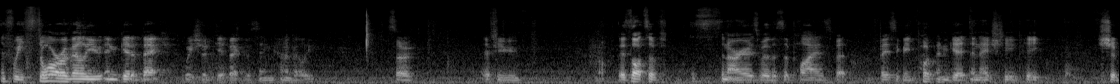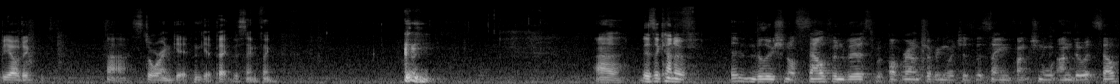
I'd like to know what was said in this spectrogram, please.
if we store a value and get it back, we should get back the same kind of value. So if you, well, there's lots of scenarios where this applies, but basically put and get in HTTP should be able to uh, store and get and get back the same thing. uh, there's a kind of involution or self-inverse of round tripping, which is the same function will undo itself.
